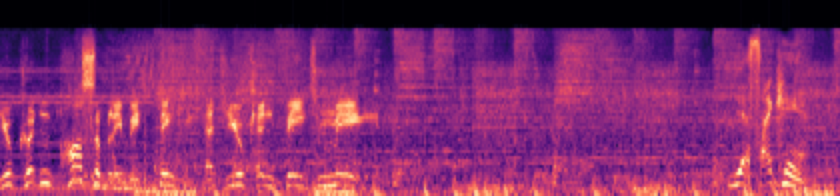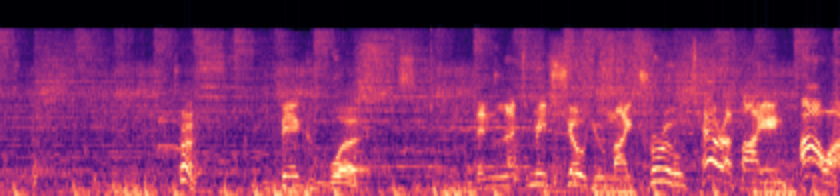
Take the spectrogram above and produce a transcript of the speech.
You couldn't possibly be thinking that you can beat me. Yes, I can. Big words. Then let me show you my true terrifying power!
